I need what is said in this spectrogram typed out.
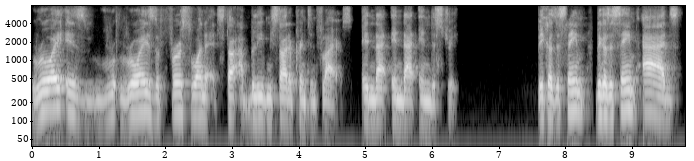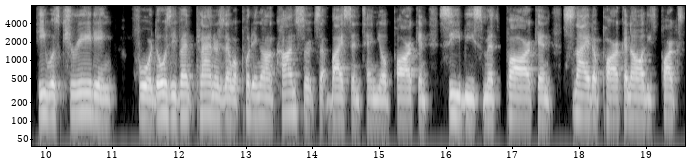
Roy is Roy is the first one that start. I believe me started printing flyers in that in that industry. Because the same because the same ads he was creating for those event planners that were putting on concerts at Bicentennial Park and CB Smith Park and Snyder Park and all these parks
